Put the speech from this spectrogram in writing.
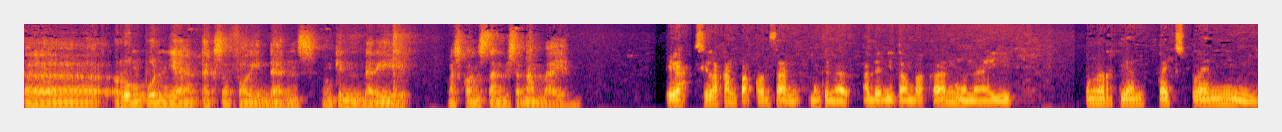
uh, rumpunnya tax avoidance. Mungkin dari Mas Konstan bisa nambahin. Ya, silakan Pak Konstan. Mungkin ada yang ditambahkan mengenai pengertian tax planning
